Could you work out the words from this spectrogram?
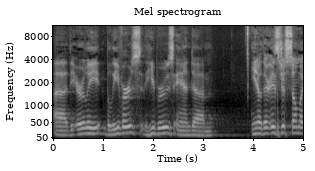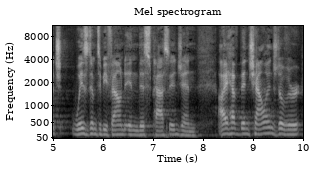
uh, the early believers, the Hebrews. And, um, you know, there is just so much wisdom to be found in this passage. And I have been challenged over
